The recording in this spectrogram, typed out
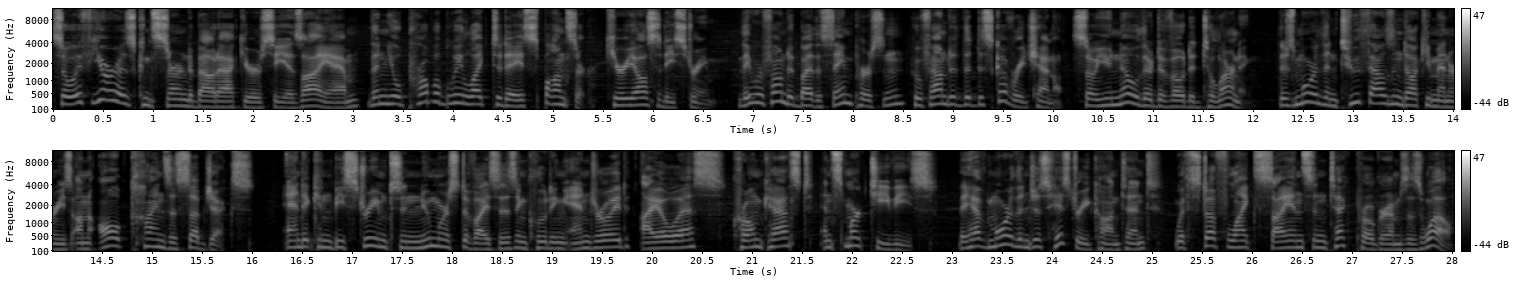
So if you're as concerned about accuracy as I am, then you'll probably like today's sponsor, CuriosityStream. They were founded by the same person who founded the Discovery Channel, so you know they're devoted to learning. There's more than 2,000 documentaries on all kinds of subjects, and it can be streamed to numerous devices including Android, iOS, Chromecast, and smart TVs. They have more than just history content, with stuff like science and tech programs as well.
